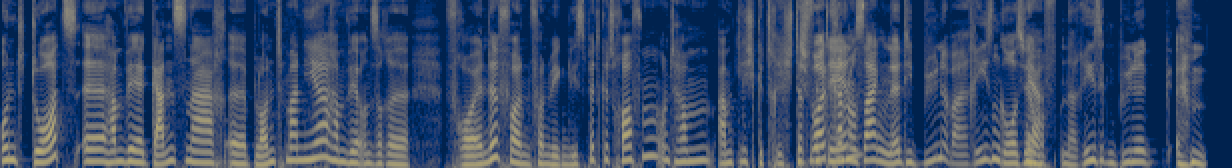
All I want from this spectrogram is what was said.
Und dort äh, haben wir ganz nach äh, Blondmanier, haben wir unsere Freunde von, von wegen Lisbeth getroffen und haben amtlich getrichtert Ich wollte gerade noch sagen, ne, die Bühne war riesengroß. Wir Ja. haben auf einer riesigen Bühne ähm,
